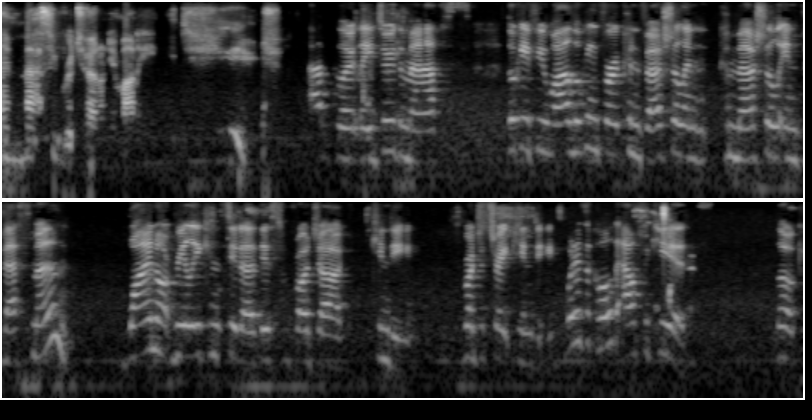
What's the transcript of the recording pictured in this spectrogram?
a massive return on your money. It's huge. Absolutely. Do the maths. look, if you are looking for a commercial and commercial investment, why not really consider this Roger Kindy, Roger Street Kindy? What is it called? Alpha Kids. Look,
